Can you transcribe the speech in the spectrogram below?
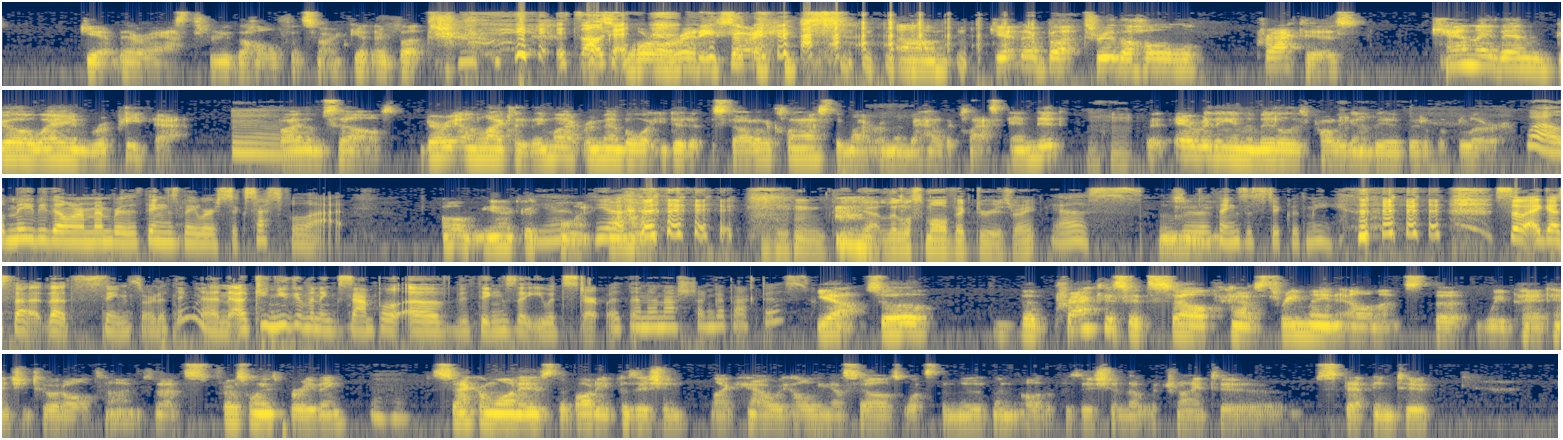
get their ass through the whole thing, sorry, get their butt through it's all good. swore already, sorry, um, get their butt through the whole practice, can they then go away and repeat that? Mm. by themselves. Very unlikely. They might remember what you did at the start of the class. They might remember how the class ended, Mhm. but everything in the middle is probably going to be a bit of a blur. Well, maybe they'll remember the things they were successful at. Oh, yeah, good yeah. point. Yeah. Uh-huh. yeah, little small victories, right? yes, those are the Mm. things that stick with me. so I guess that that's the same sort of thing. Then, uh, can you give an example of the things that you would start with in an Ashtanga practice? Yeah, so the practice itself has three main elements that we pay attention to at all times. That's first one is breathing. Mhm. Second one is the body position, like how we're holding ourselves, what's the movement or the position that we're trying to step into.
